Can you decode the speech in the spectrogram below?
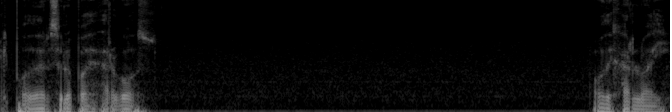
El poder se lo puedes dar vos. O dejarlo ahí.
